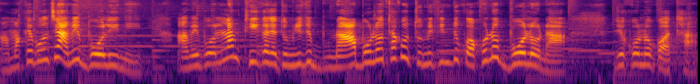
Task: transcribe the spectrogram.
আমাকে বলছে, আমি বলিনি। আমি বললাম, ঠিক আছে, তুমি যদি না বলেও থাকো, তুমি কিন্তু কখনো বলো না যে কোনো কথা।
